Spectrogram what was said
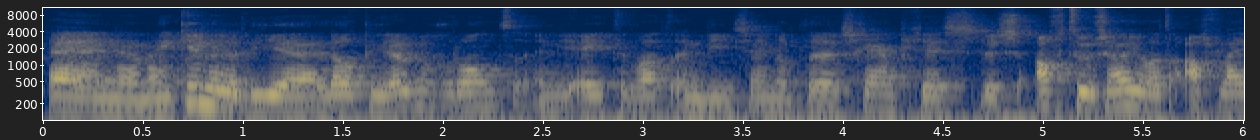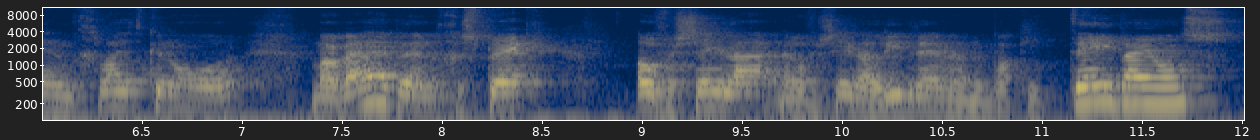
En eh, mijn kinderen die eh, lopen hier ook nog rond en die eten wat en die zijn op de schermpjes. Dus af en toe zou je wat afleidend geluid kunnen horen. Maar wij hebben een gesprek over Cela en over Cela Libre. We hebben een bakje thee bij ons.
